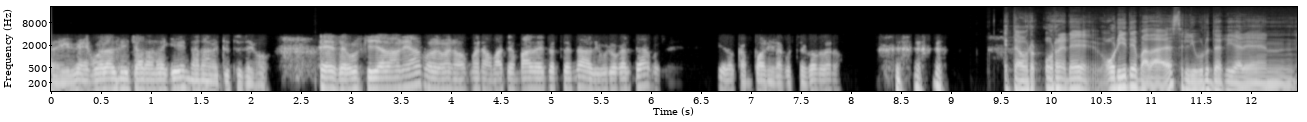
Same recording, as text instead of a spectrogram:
Egueraldi txarrarekin dana betutzeko. Ez, eguzkia da honean, pues, bueno, bueno, baten bat etortzen da, liburu kartzea, pues, edo kanpoan irakutzeko, claro. Eta hor, hor ere, hori ere bada, ez, liburutegiaren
